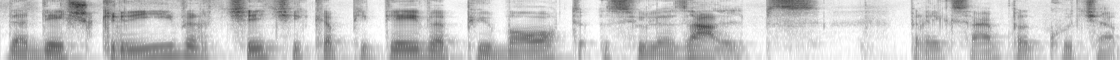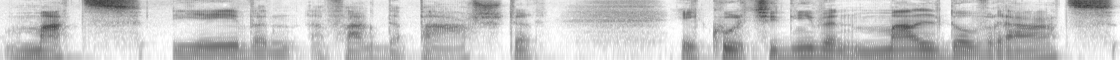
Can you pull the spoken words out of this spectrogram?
da descriver ce ci capiteva più bot sulle Alps. Per esempio, cucia mats jeven a far de paster e curciniven mal dovrats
